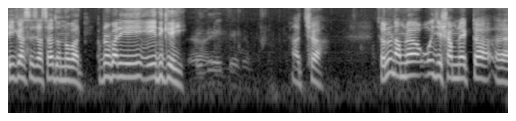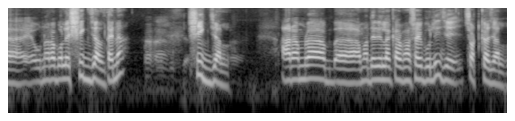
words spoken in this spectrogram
ঠিক আছে চাচা, ধন্যবাদ। আপনার বাড়ি এই- এইদিকেই আচ্ছা। চলুন, আমরা ওই যে সামনে একটা ওনারা বলে শিখ জাল তাই না? শিখ জাল আর আমরা আমাদের এলাকার ভাষায় বলি যে চটকা জাল।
